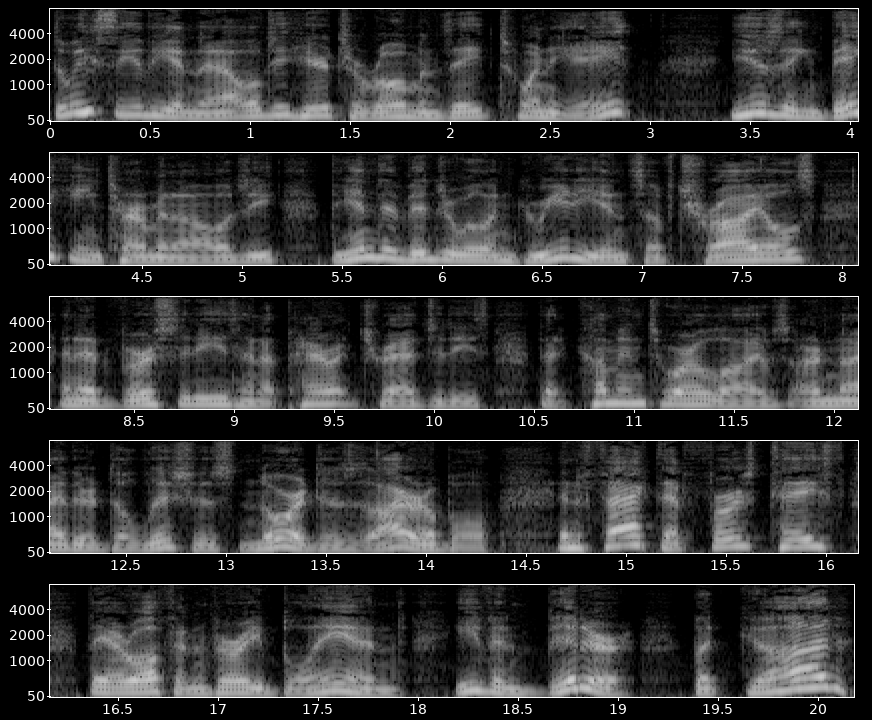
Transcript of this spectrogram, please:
do we see the analogy here to Romans 8:28? Using baking terminology, the individual ingredients of trials and adversities and apparent tragedies that come into our lives are neither delicious nor desirable. In fact, at first taste, they are often very bland, even bitter. But God,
